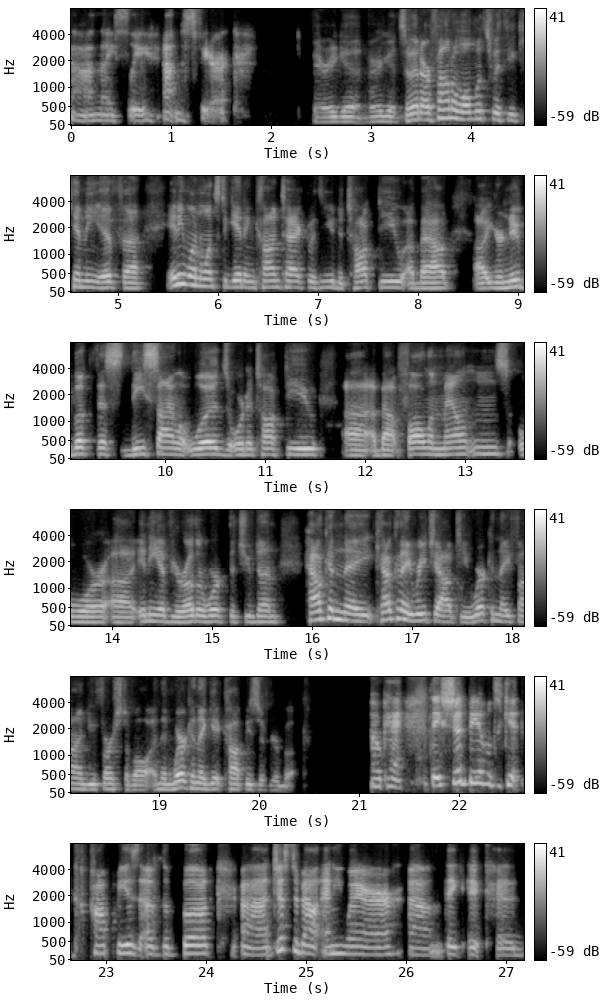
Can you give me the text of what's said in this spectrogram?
uh, nicely atmospheric. Very good. Very good. So, in our final moments with you, Kimi, if uh, anyone wants to get in contact with you to talk to you about uh, your new book, this These Silent Woods, or to talk to you uh, about Fallen Mountains or uh, any of your other work that you've done, how can they how can they reach out to you? Where can they find you first of all, and then where can they get copies of your book? Okay, they should be able to get copies of the book uh, just about anywhere. Um, they it could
